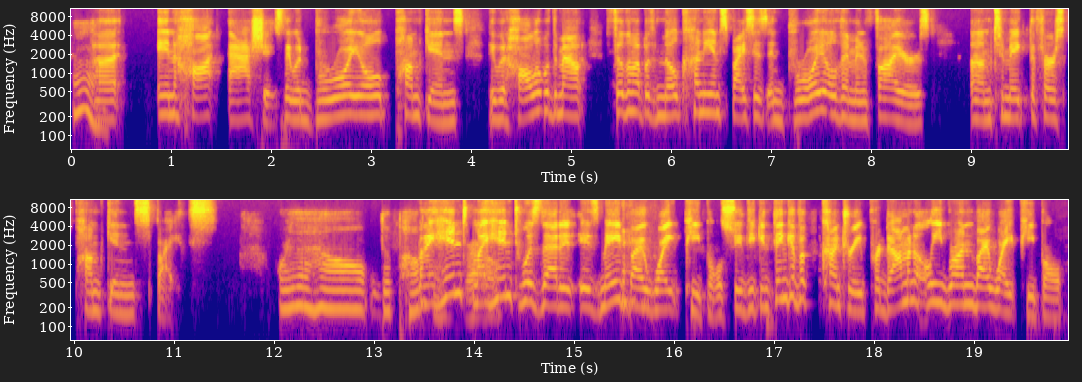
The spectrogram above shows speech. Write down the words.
Hmm. uh, in hot ashes. They would broil pumpkins. They would hollow them out, fill them up with milk, honey, and spices, and broil them in fires um, to make the first pumpkin spice. Where the hell the pumpkin? My hint, my hint was that it is made by white people. So if you can think of a country predominantly run by white people,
